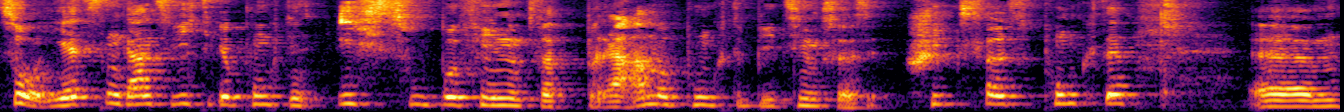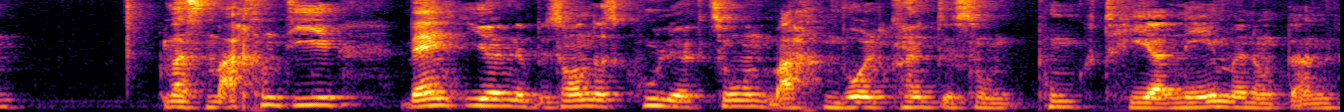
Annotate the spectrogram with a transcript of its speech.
So, jetzt ein ganz wichtiger Punkt, den ich super finde, und zwar Dramapunkte bzw. Schicksalspunkte. Ähm, was machen die? Wenn ihr eine besonders coole Aktion machen wollt, könnt ihr so einen Punkt hernehmen und dann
